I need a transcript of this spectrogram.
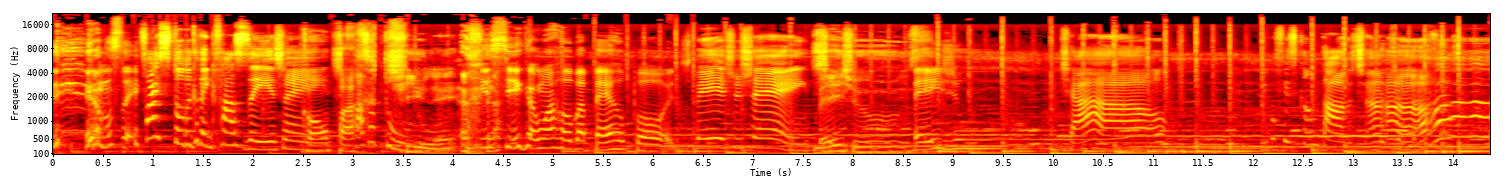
Eu não sei. Faz tudo o que tem que fazer, gente. Faça tudo. E siga arroba berropod. Beijo, gente. Beijos. Beijo. Tchau. Eu fiz cantado. tchau.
